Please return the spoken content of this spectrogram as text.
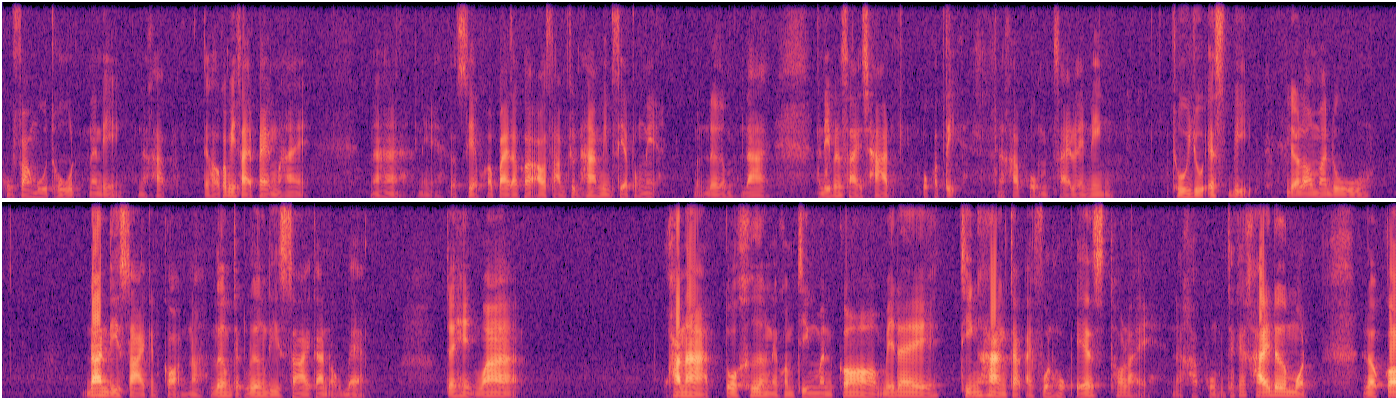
หูฟังบลูทูธนั่นเองนะครับแต่เขาก็มีสายแปลงมาให้นะฮะนี่ก็เสียบเข้าไปแล้วก็เอา 3.5 มิลเสียบตรงนี้เหมือนเดิมได้ อันนี้เป็นสายชาร์จปกตินะครับผมสาย Lightning to USB เดี๋ยวเรามาดู ด้านดีไซน์กันก่อนเนาะเริ่มจากเรื่องดีไซน์การออกแบบ จะเห็นว่า ขนาดตัวเครื่องเนี่ยความจริงมันก็ไม่ได้ทิ้งห่างจาก iPhone 6s เท่าไหร่นะครับผมจะคล้ายๆเดิมหมด แล้วก็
